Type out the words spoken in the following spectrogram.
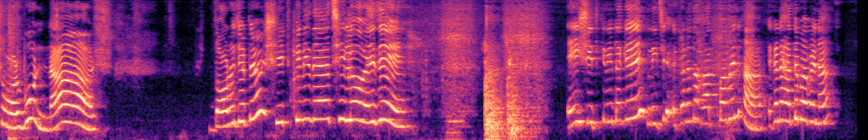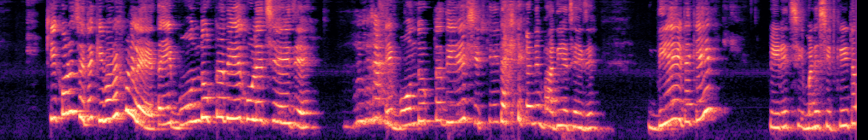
সর্বনাশ! দরজাটা সিটকিনি দেয়া ছিল, এই যে। এই সিটকিনিটাকে নিচে, এখানে তো হাত পাবে না, এখানে হাতে পাবে না। কি করেছে এটা? কীভাবে খুললে? তা এই বন্দুকটা দিয়ে খুলেছে, এই যে। এই বন্দুকটা দিয়ে সিটকিনিটাকে এখানে বাঁধিয়েছে, এই যে। দিয়ে এটাকে পেরেছি মানে সিটকিনিটা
